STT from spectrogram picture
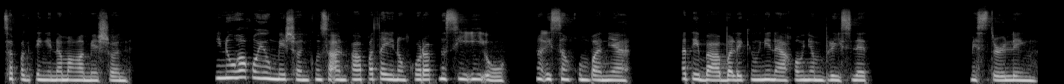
sa pagtingin ng mga mission. Hinuha ko yung mission kung saan papatayin ng korap na CEO ng isang kumpanya at ibabalik yung ninakaw niyang bracelet. Mr. Ling.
